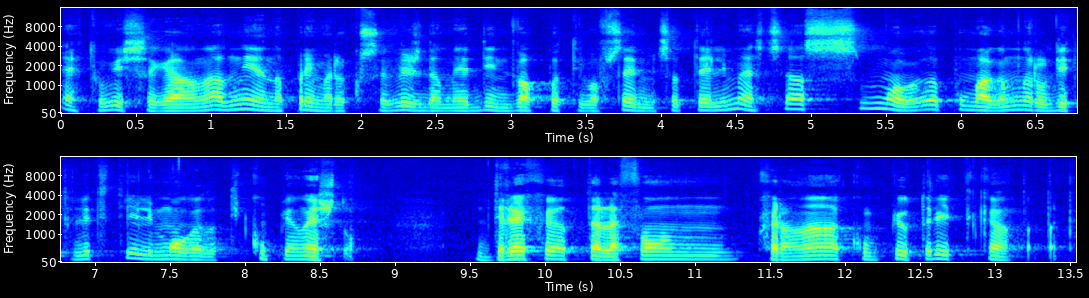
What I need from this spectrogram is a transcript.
ето ви сега, а ние, например, ако се виждаме един-два пъти в седмицата или месеца, аз мога да помагам на родителите ти или мога да ти купя нещо. Дреха, телефон, храна, компютъри и така нататък.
